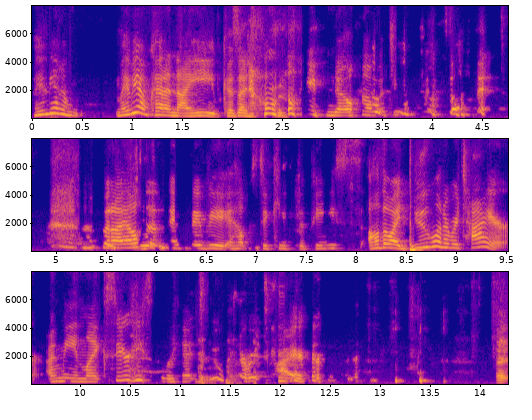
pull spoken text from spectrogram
maybe i'm maybe i'm kind of naive because i don't really know how much he spends on it. But i also think maybe it helps to keep the peace. Although i do want to retire. I mean like seriously i do want to retire. Uh,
